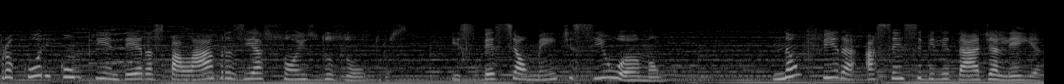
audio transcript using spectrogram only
Procure compreender as palavras e ações dos outros, especialmente se o amam não fira a sensibilidade alheia,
